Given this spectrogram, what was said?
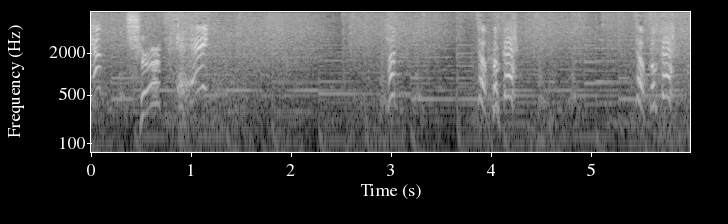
やっ。ちっえい。はっ。そこか。そこか。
